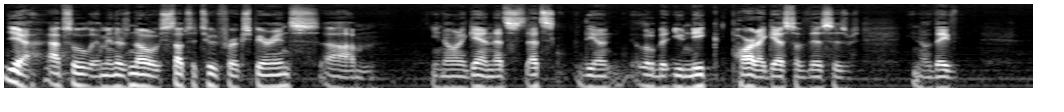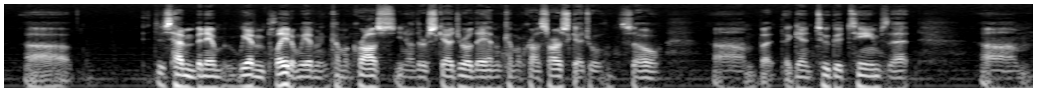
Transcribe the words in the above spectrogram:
Yeah, absolutely. I mean, there's no substitute for experience. Um, you know, and again, that's that's the a little bit unique part, I guess, of this is, you know, they've uh, just haven't been able. We haven't played them. We haven't come across you know their schedule. They haven't come across our schedule. So, um, but again, two good teams that um,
